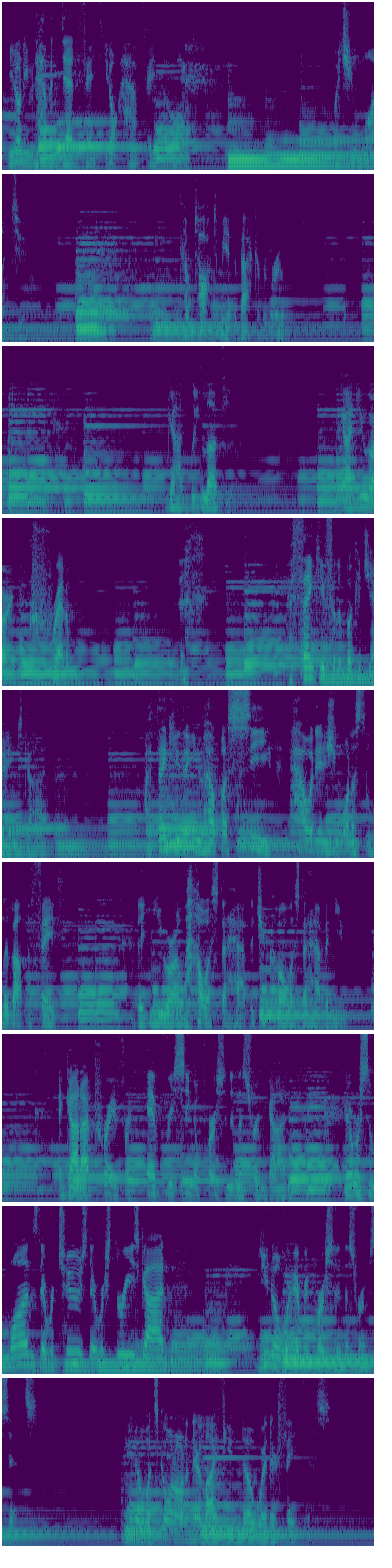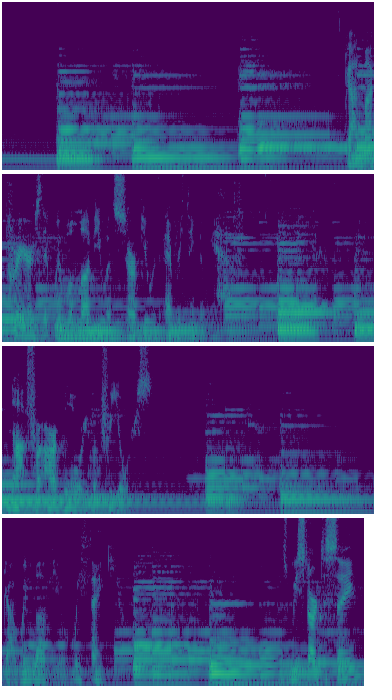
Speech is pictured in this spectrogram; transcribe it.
you don't even have a dead faith. You don't have faith at all. But you want to. Come talk to me at the back of the room. God, we love you. God, you are incredible. I thank you for the book of James, God. Thank you that you help us see how it is you want us to live out the faith that you allow us to have, that you call us to have in you. And God, I pray for every single person in this room, God. There were some ones, there were twos, there were threes, God. You know where every person in this room sits. You know what's going on in their life. You know where their faith is. God, my prayer is that we will love you and serve you with everything that we have. Not for our glory, but for yours. God, we love you. We thank you. As we start to sing,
